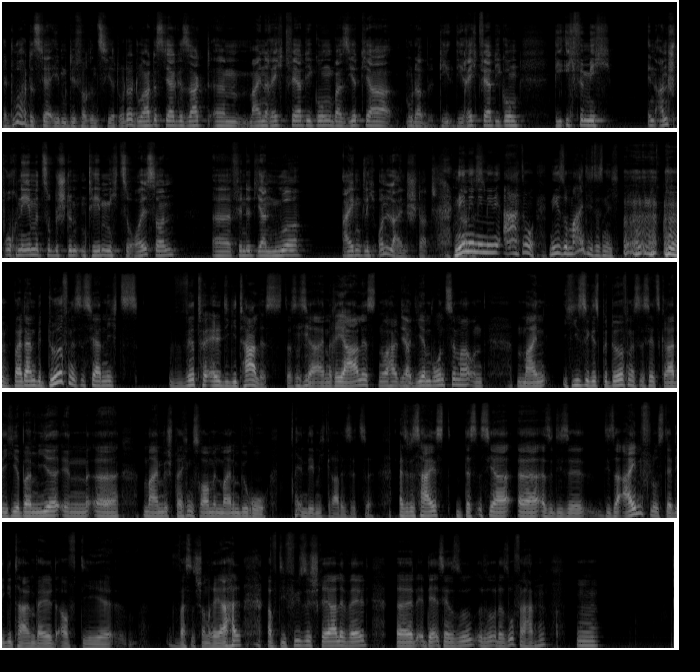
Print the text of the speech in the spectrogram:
Ja, du hattest ja eben differenziert, oder? Du hattest ja gesagt, ähm, meine Rechtfertigung basiert ja, oder die, die Rechtfertigung, die ich für mich in Anspruch nehme, zu bestimmten Themen mich zu äußern, äh, findet ja nur eigentlich online statt. Nee, nee, nee, nee, ach so, nee, so meinte ich das nicht. Weil dein Bedürfnis ist ja nichts virtuell digitales. Das mhm. ist ja ein reales, nur halt ja. bei dir im Wohnzimmer. Und mein hiesiges Bedürfnis ist jetzt gerade hier bei mir in äh, meinem Besprechungsraum, in meinem Büro in dem ich gerade sitze. Also das heißt, das ist ja, äh, also diese, dieser Einfluss der digitalen Welt auf die, was ist schon real, auf die physisch reale Welt, äh, der ist ja so, so, oder so vorhanden. Mm.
